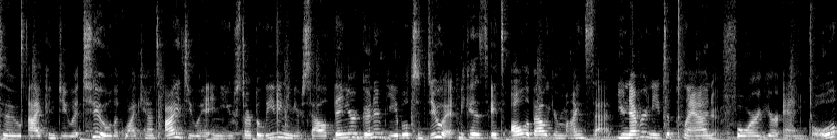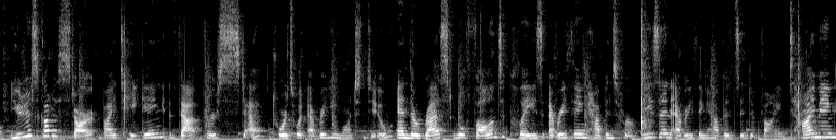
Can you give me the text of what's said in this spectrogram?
to, I can do it too, like why can't I do it? And you start believing in yourself, then you're gonna be able to do it because it's all about your mindset. You never need to plan for your end goal. You just gotta start by taking that first step towards whatever you want to do and the rest will fall into place. Everything happens for a reason. Everything happens happens in divine timing.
